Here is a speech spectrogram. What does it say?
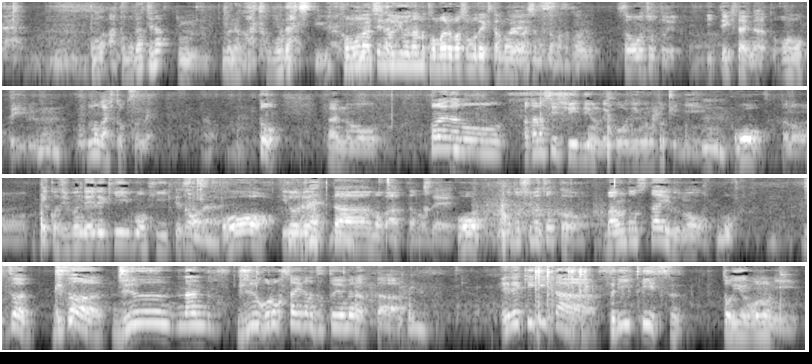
ともあ友達な？うん、今なんか友達っていう。友達という名の泊まる場所もできたんで。泊まる場所もそうかそうかんそれをちょっと行っていきたいなと思っているのが一つ目、とあのこの間あの新しい CD のレコーディングの時に、おあの結構自分でエレキも弾いてさ、はいおいろいろやったのがあったので、お今年はちょっとバンドスタイルの実は実は10何1 5 6歳からずっと夢だった、エレキギター3ピースというものに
